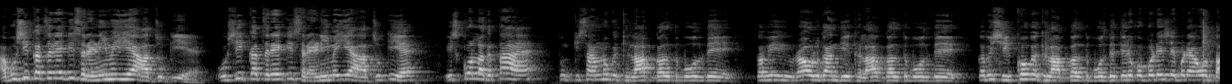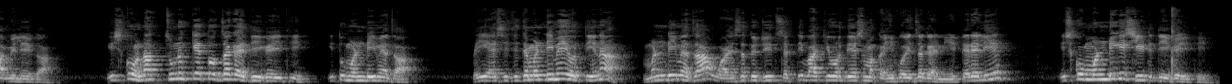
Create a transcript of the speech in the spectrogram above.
अब उसी कचरे की श्रेणी में ये आ चुकी है। उसी कचरे की श्रेणी में ये आ चुकी है। इसको लगता है, तुम किसानों के खिलाफ गलत बोल दे, कभी राहुल गांधी के खिलाफ गलत बोल दे, कभी सिखों के खिलाफ गलत बोल दे, तेरे को बड़े से बड़ा अहदा मिलेगा। इसको ना चुन के तो जगह दी गई थी कि तू मंडी में जा। भाई, ऐसी चीज़ें मंडी में ही होती है ना। मंडी में जा, वहाँ से तू जीत सकती, बाकी और देश में कहीं कोई जगह नहीं है तेरे लिए। इसको मंडी की सीट दी गई थी।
